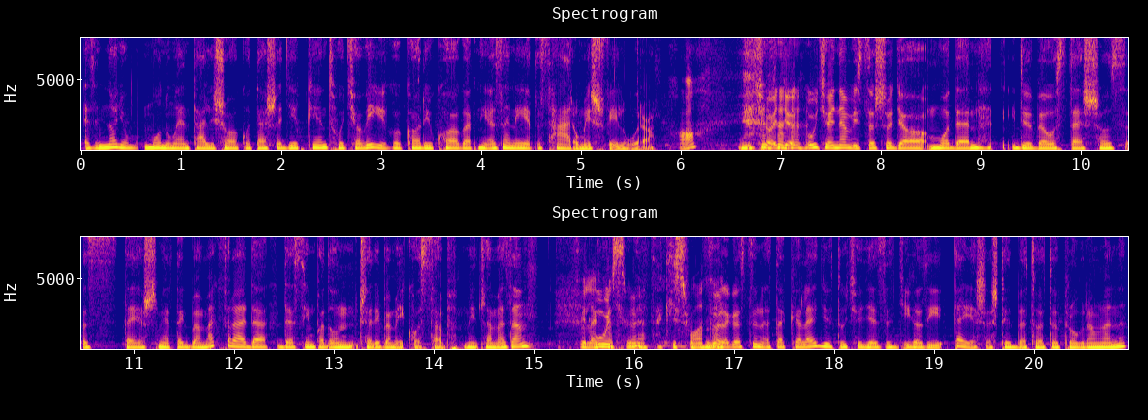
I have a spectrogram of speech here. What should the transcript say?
Ez egy nagyon monumentális alkotás egyébként, hogyha végig akarjuk hallgatni a zenét, ez három és fél óra. Ha? Úgyhogy, úgyhogy nem biztos, hogy a modern időbeosztáshoz ez teljes mértékben megfelel, de, de színpadon cserébe még hosszabb, mint lemezen. Főleg Úgy, a szünetek is vannak. Főleg a szünetekkel együtt, úgyhogy ez egy igazi teljes estét betöltő program lenne.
